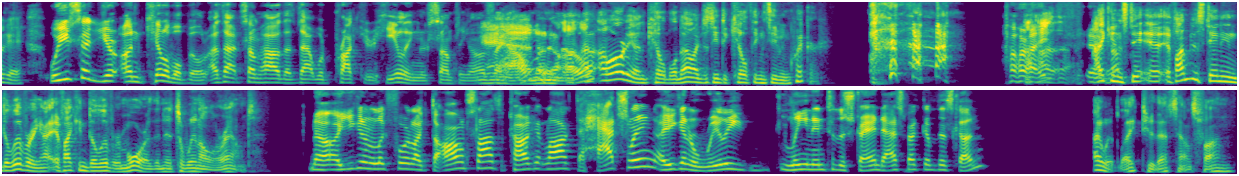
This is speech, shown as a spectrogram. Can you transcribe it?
Okay. Well, you said your unkillable build. I thought somehow that that would proc your healing or something. I was like, I don't no, no, know. I, I'm already unkillable now. I just need to kill things even quicker. All right. I, Fair I can stand if I'm just standing and delivering. I- If I can deliver more, then it's a win all around. Now, are you going to look for like the onslaught, the target lock, the hatchling? Are you going to really lean into the strand aspect of this gun? I would like to. That sounds fun.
